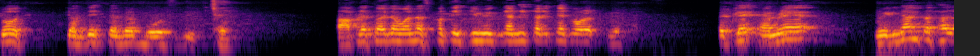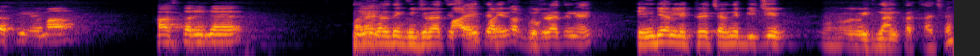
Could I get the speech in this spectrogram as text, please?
શોધ જગદીશચંદ્ર બોઝની છે. આપણે તો એને વનસ્પતિ જીવ વિજ્ઞાની તરીકે જ ઓળખીએ. એટલે એમણે વિજ્ઞાન કથા લખી. એમાં ખાસ કરીને મારા ખ્યાલથી ગુજરાતી સાહિત્યની. ગુજરાતીની ઇન્ડિયન લિટરેચરની બીજી વિજ્ઞાન કથા છે.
